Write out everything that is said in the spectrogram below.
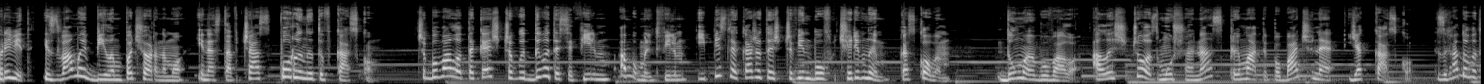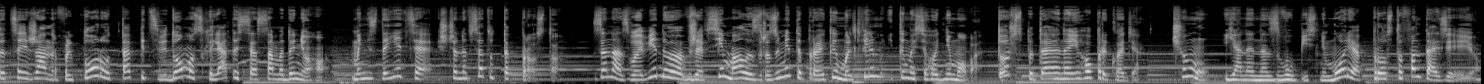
Привіт! І з вами білим по чорному, і настав час поринути в казку. Чи бувало таке, що ви дивитеся фільм або мультфільм, і після кажете, що він був чарівним, казковим? Думаю, бувало. Але що змушує нас приймати побачене як казку? Згадувати цей жанр фольклору та підсвідомо схилятися саме до нього. Мені здається, що не все тут так просто. За назвою відео вже всі мали зрозуміти, про який мультфільм ітиме сьогодні мова. Тож спитаю на його прикладі: чому я не назву пісню моря просто фантазією?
